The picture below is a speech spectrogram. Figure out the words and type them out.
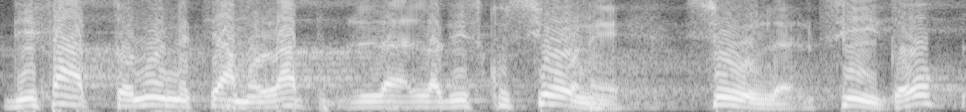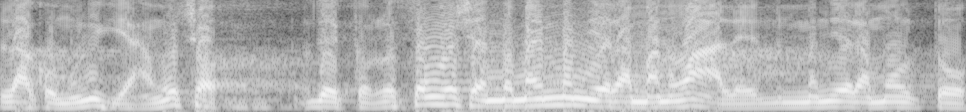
Di fatto noi mettiamo la, la, discussione sul sito, la comunichiamo, perciò ho detto lo stiamo facendo ma in maniera manuale, in maniera molto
